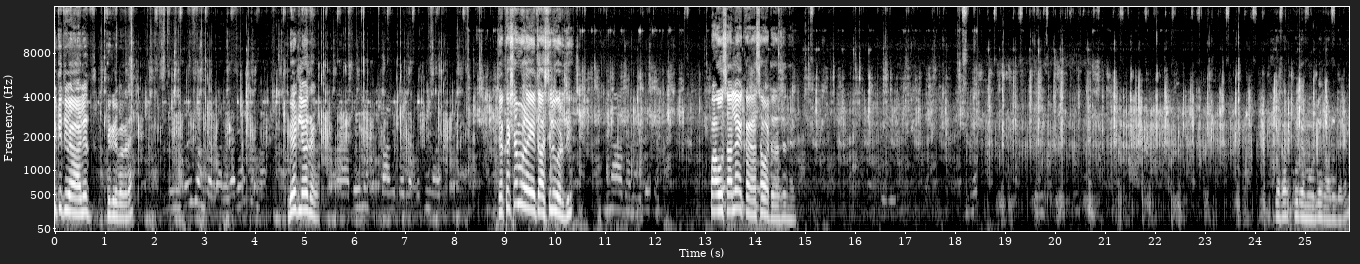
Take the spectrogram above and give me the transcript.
तुम्ही किती वेळा आले तिकडे बघायला? भेटले होते का? ते कशामुळे येत असतील वरती? पाऊस आलाय काय असं वाटत असं नाही जबर मोडले झाडू जगन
